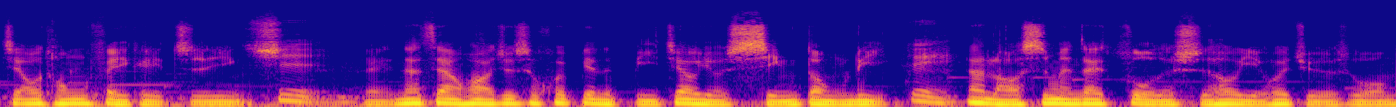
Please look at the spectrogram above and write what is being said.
交通费可以指引。是对，那这样的话就是会变得比较有行动力。对那老师们在做的时候也会觉得说，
